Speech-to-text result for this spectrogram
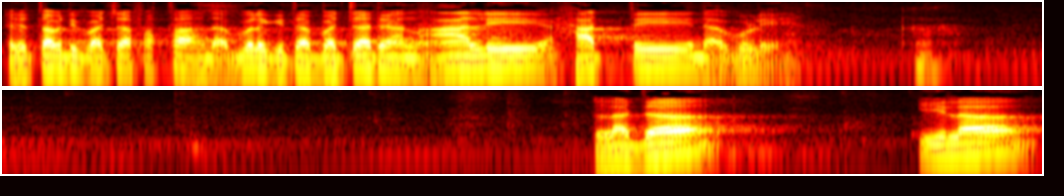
Itu tetap dibaca fathah, tidak boleh kita baca dengan ali, hati, tidak boleh. Lada ila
